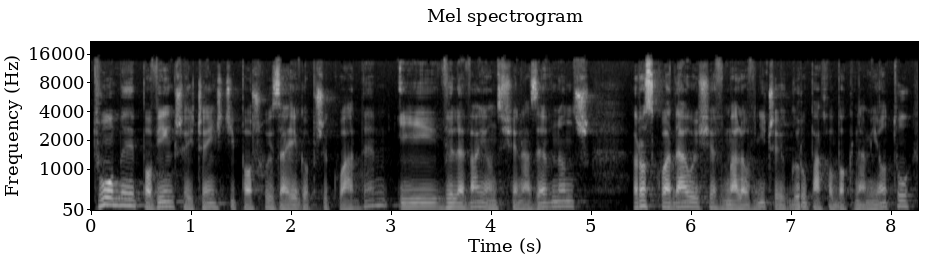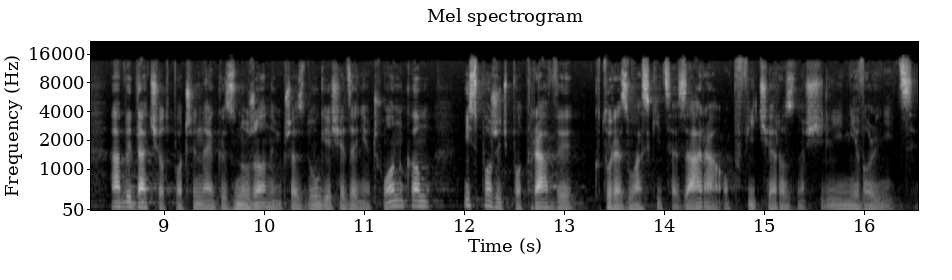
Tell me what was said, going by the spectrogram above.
Tłumy po większej części poszły za jego przykładem i wylewając się na zewnątrz, rozkładały się w malowniczych grupach obok namiotu, aby dać odpoczynek znużonym przez długie siedzenie członkom i spożyć potrawy, które z łaski Cezara obficie roznosili niewolnicy.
